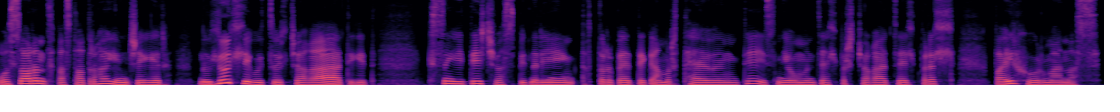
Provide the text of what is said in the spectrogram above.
улс оронд бас тодорхой хэмжээгээр нөлөөллийг үзүүлж байгаа. Тэгээд гэсэн хэдий ч бас бидний дотор байдаг амар тайван тий эсний өмнө залбирч байгаа залбирал баяр хөөр маань бас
